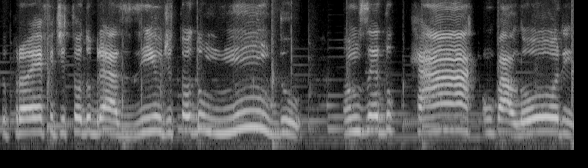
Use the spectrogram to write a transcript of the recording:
do ProF de todo o Brasil, de todo o mundo, vamos educar com valores.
